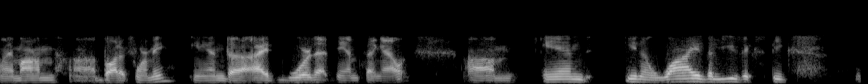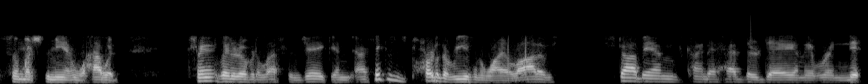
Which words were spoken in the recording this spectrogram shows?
My mom uh, bought it for me, and uh, I wore that damn thing out. Um, and you know why the music speaks so much to me, and how it translated over to Less Than Jake. And I think this is part of the reason why a lot of ska bands kind of had their day and they were a niche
